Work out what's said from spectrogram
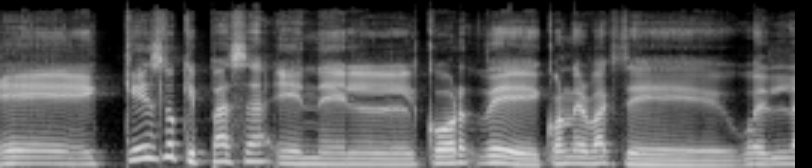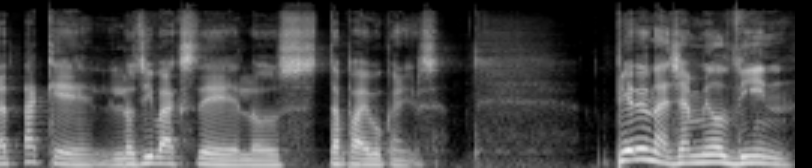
Eh, ¿Qué es lo que pasa en el core de cornerbacks de. o el ataque, los D-backs de los Tampa Bay Buccaneers? Pierden a Jamil Dean,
